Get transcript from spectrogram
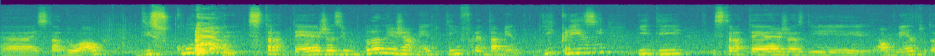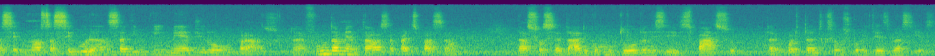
eh, estadual, discutam estratégias e um planejamento de enfrentamento de crise e de estratégias de aumento da nossa segurança de, em médio e longo prazo. Então é fundamental essa participação da sociedade como um todo nesse espaço tão importante que são os comitês de bacias.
